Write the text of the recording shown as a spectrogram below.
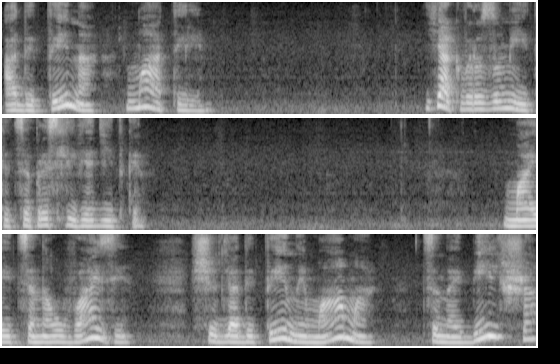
а дитина матері. Як ви розумієте це прислів'я, дітки? Мається на увазі, що для дитини мама це найбільша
